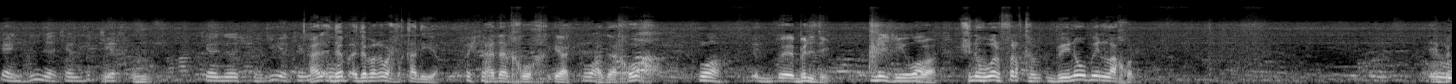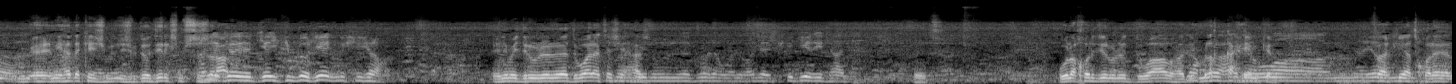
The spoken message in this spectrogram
كاين دلة كاين بطيخ كاين الشهدية كاين دابا دابا غير واحد القضية. هذا الخوخ ياك. هذا خوخ بلدي. واه شنو هو الفرق بينه وبين الآخر؟ يعني هذا كيجبد- يجبدوه direct من هذا الشجره يجيبوه ديال من الشجرة. يعني ما يديروا لا دواء لا حتى شي حاجة. ولا ولا جاي يمشي دير يد هذا. فهمت. والآخر يديروا له الدواء وهذا ملقح يمكن. فاكهات أخرين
